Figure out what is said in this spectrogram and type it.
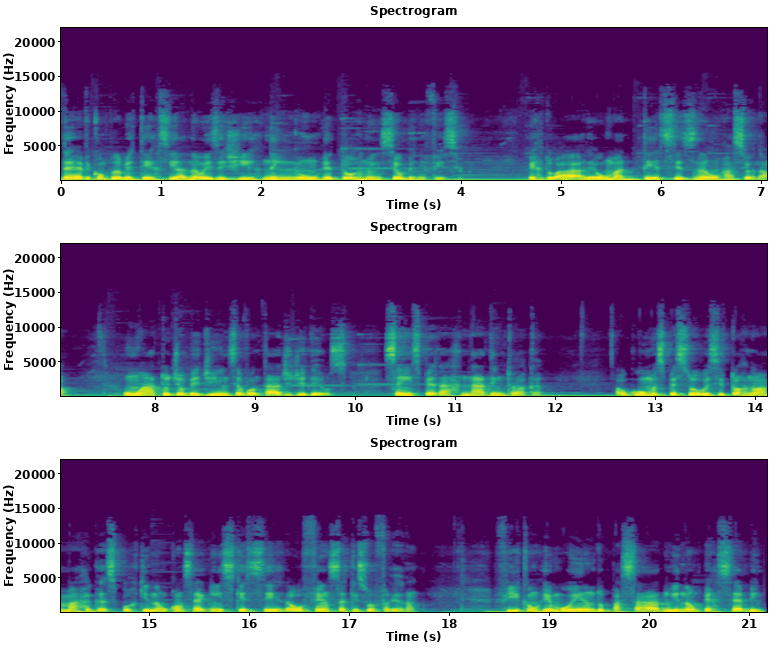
deve comprometer-se a não exigir nenhum retorno em seu benefício. Perdoar é uma decisão racional, um ato de obediência à vontade de Deus, sem esperar nada em troca. Algumas pessoas se tornam amargas porque não conseguem esquecer a ofensa que sofreram. Ficam remoendo o passado e não percebem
